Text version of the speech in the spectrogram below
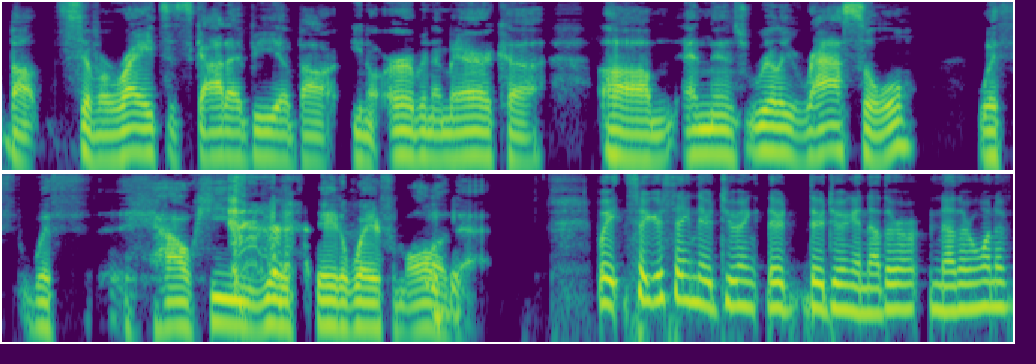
about civil rights. It's got to be about you know urban America, um, and then it's really wrestle with with how he really stayed away from all of that. Wait, so you're saying they're doing they're they're doing another another one of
